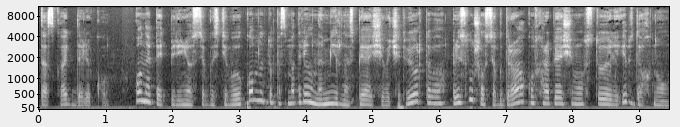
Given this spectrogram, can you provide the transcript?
таскать далеко. Он опять перенесся в гостевую комнату, посмотрел на мирно спящего четвертого, прислушался к драку, храпящему в стойле, и вздохнул.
